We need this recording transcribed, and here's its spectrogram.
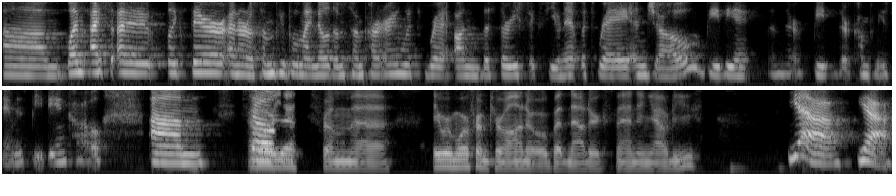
Um, well, I, I like they're, I don't know, some people might know them. So I'm partnering with Ray on the 36 unit with Ray and Joe, BB, and their, B, their company's name is BB and Co. Um, so, oh, yes, from, uh, they were more from Toronto, but now they're expanding out east. Yeah, yeah,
